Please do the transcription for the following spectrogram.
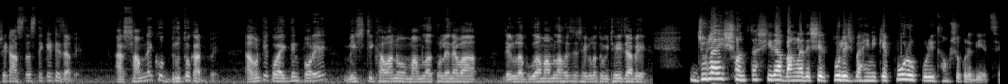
সেটা আস্তে আস্তে কেটে যাবে আর সামনে খুব দ্রুত কাটবে। এমনকি কয়েকদিন পরে মিষ্টি খাওয়ানো মামলা তুলে নেওয়া যেগুলো ভুয়া মামলা হয়েছে সেগুলো তো উঠেই যাবে। জুলাই সন্ত্রাসীরা বাংলাদেশের পুলিশ বাহিনীকে পুরোপুরি ধ্বংস করে দিয়েছে।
